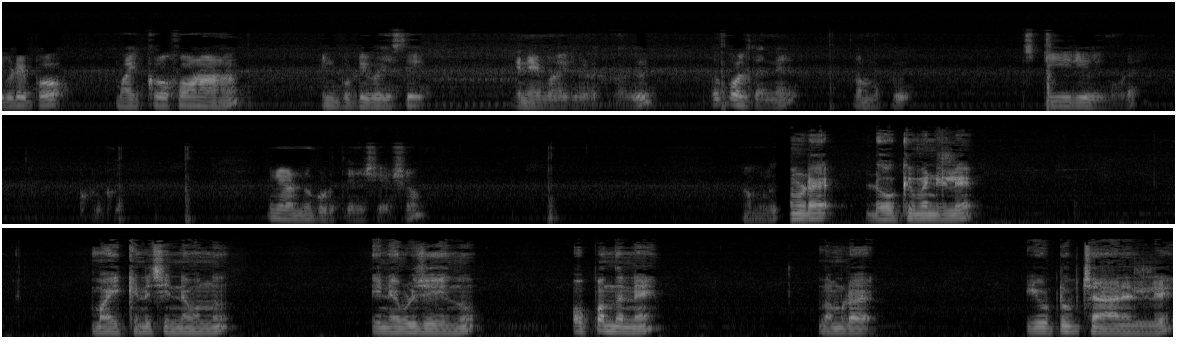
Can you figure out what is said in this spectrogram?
ഇവിടെ ഇപ്പോൾ മൈക്രോഫോണാണ് ഇൻപുട്ട് ഡിവൈസ് എനേബിൾ ആയിട്ട് കിടക്കുന്നത്. അതുപോലെ തന്നെ നമുക്ക് സ്റ്റീരിയോയും കൂടെ കൊടുക്കുക. ഇങ്ങനെ രണ്ടും കൊടുത്തതിന് ശേഷം നമ്മൾ നമ്മുടെ ഡോക്യുമെന്റിൽ മൈക്കിന്റെ ചിഹ്നം ഒന്ന് ഇനേബിൾ ചെയ്യുന്നു. ഒപ്പം തന്നെ നമ്മുടെ യൂട്യൂബ് ചാനലിലെ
